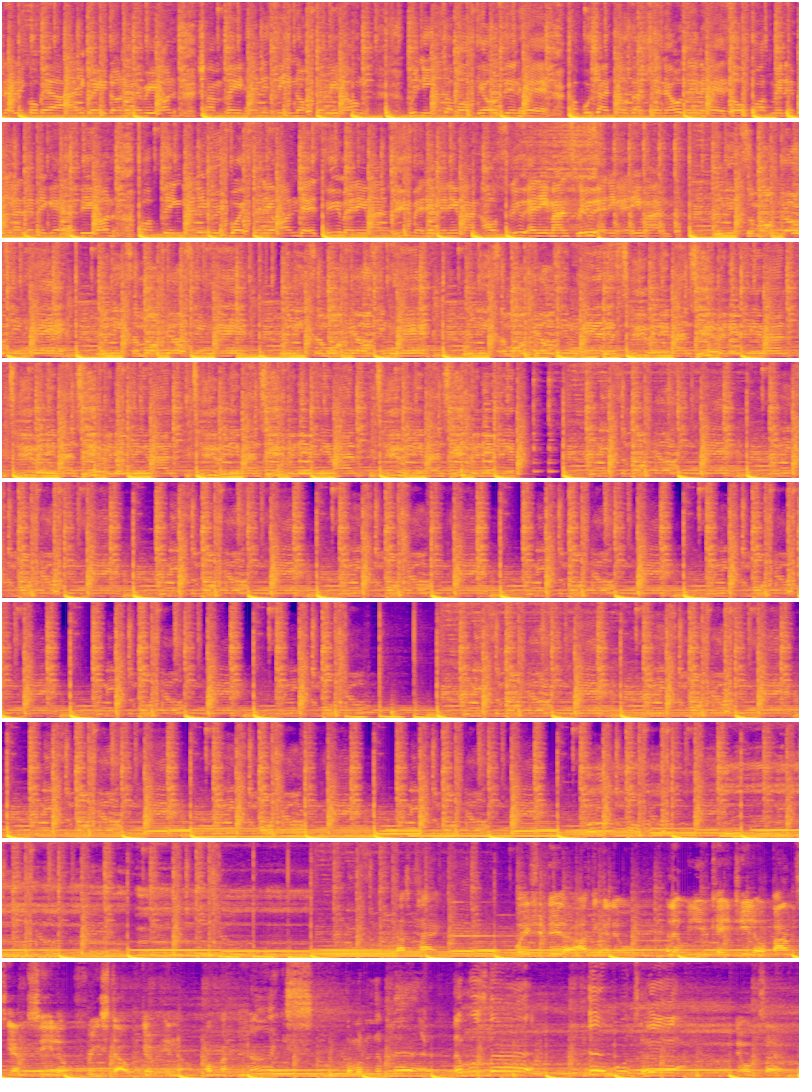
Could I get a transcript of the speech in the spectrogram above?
UK G-Lo, Bouncy MC Lo, Freestyle, going in on that nice. that. one there, was there, That was there. You know what I'm saying?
